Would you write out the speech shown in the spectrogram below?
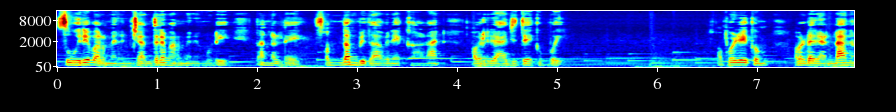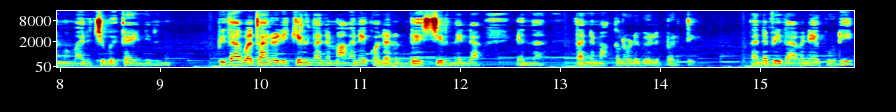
സൂര്യവർമ്മനും ചന്ദ്രവർമ്മനും കൂടി തങ്ങളുടെ സ്വന്തം പിതാവിനെ കാണാൻ അവർ രാജ്യത്തേക്ക് പോയി. അപ്പോഴേക്കും അവരുടെ രണ്ടാനമ്മ മരിച്ചുപോയി കഴിഞ്ഞിരുന്നു. പിതാവ് താൻ ഒരിക്കലും തന്റെ മകനെ കൊല്ലാൻ ഉദ്ദേശിച്ചിരുന്നില്ല എന്ന് തന്റെ മക്കളോട് വെളിപ്പെടുത്തി. തന്റെ പിതാവിനെ കൂടി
